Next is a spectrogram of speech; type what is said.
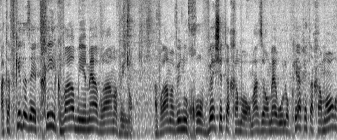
התפקיד הזה התחיל כבר מימי אברהם אבינו. אברהם אבינו חובש את החמור, מה זה אומר? הוא לוקח את החמור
